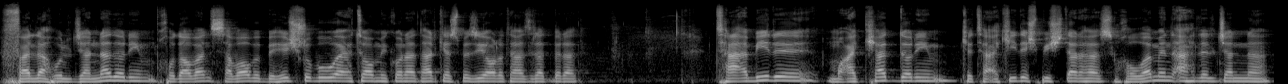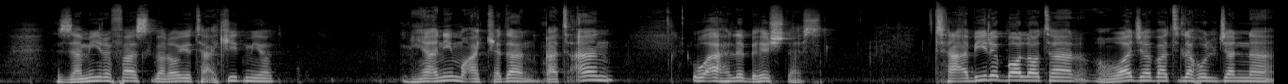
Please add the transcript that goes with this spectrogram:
فله الجنه داریم خداوند ثواب بهشت رو به او اعطا می کند هر کس به زیارت حضرت برد. تعبیر معکد داریم که تأکیدش بیشتر هست. هو من اهل الجنه زمیر فصل برای تأکید میاد. یعنی معکدن قطعا او اهل بهشت است. تعبیر بالاتر وجبت له الجنه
